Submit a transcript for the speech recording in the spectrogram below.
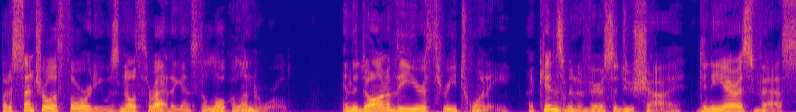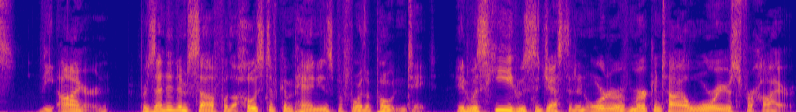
but a central authority was no threat against the local underworld. In the dawn of the year 320, a kinsman of Versidue-Shaie, Daenerys Ves, the Iron, presented himself with a host of companions before the potentate. It was he who suggested an order of mercantile warriors for hire,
